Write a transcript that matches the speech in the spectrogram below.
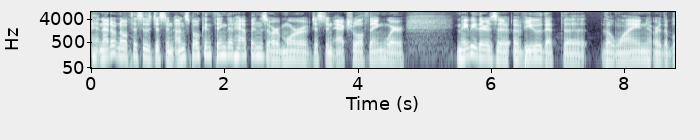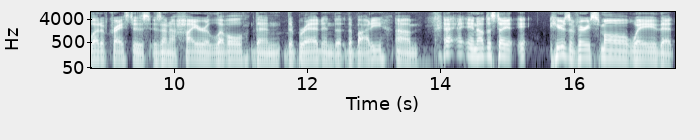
And I don't know if this is just an unspoken thing that happens or more of just an actual thing where maybe there's a, a view that the the wine or the blood of Christ is is on a higher level than the bread and the the body. Um, and I'll just tell you, it, here's a very small way that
